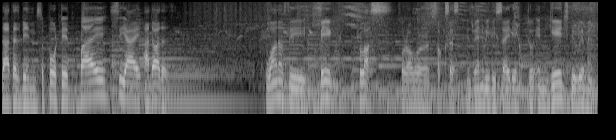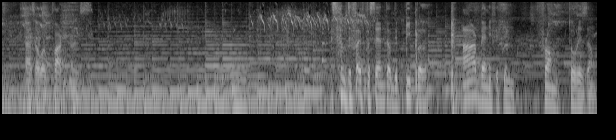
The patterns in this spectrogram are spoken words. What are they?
that has been supported by CI and others. One of the big plus for our success is when we decided to engage the women as our partners. 75% of the people are benefiting from tourism.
